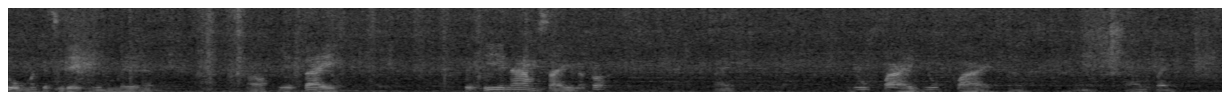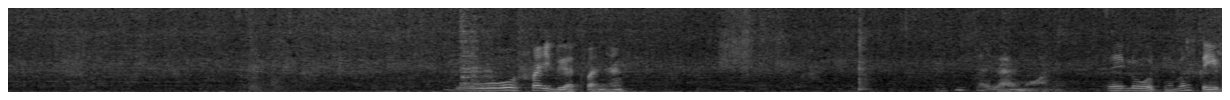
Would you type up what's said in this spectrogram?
ต้มมันจะสิได้เห็นเลยนะเอาเนไตไปเทน้ำใส่แล้วก็ไปยุกไปยุกไปนะใส่ไป โอ้ไฟเดือดปะเนี่ยใส่หลายหมอใส่โลดให้มันเต็ม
